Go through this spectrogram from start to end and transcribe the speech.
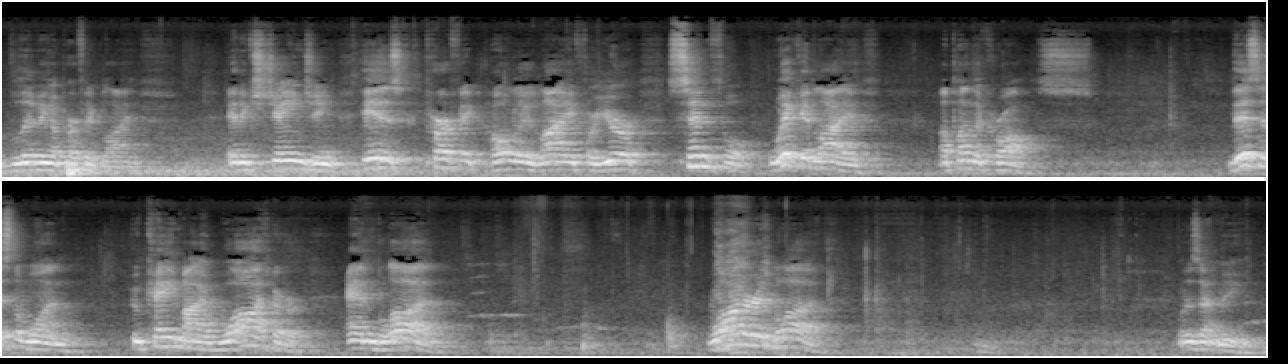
of living a perfect life and exchanging his perfect, holy life for your sinful, wicked life upon the cross. This is the one who came by water and blood. Water and blood. What does that mean?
